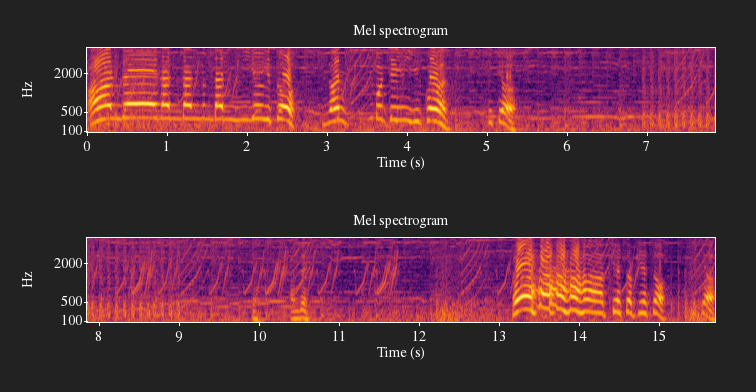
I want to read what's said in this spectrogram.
안 돼! 난, 난, 난, 난 이겨야겠어! 난 이번 게임 이길 거야! 새끼야! 안 돼. 아하하하하! 피했어, 피했어! 새끼야,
